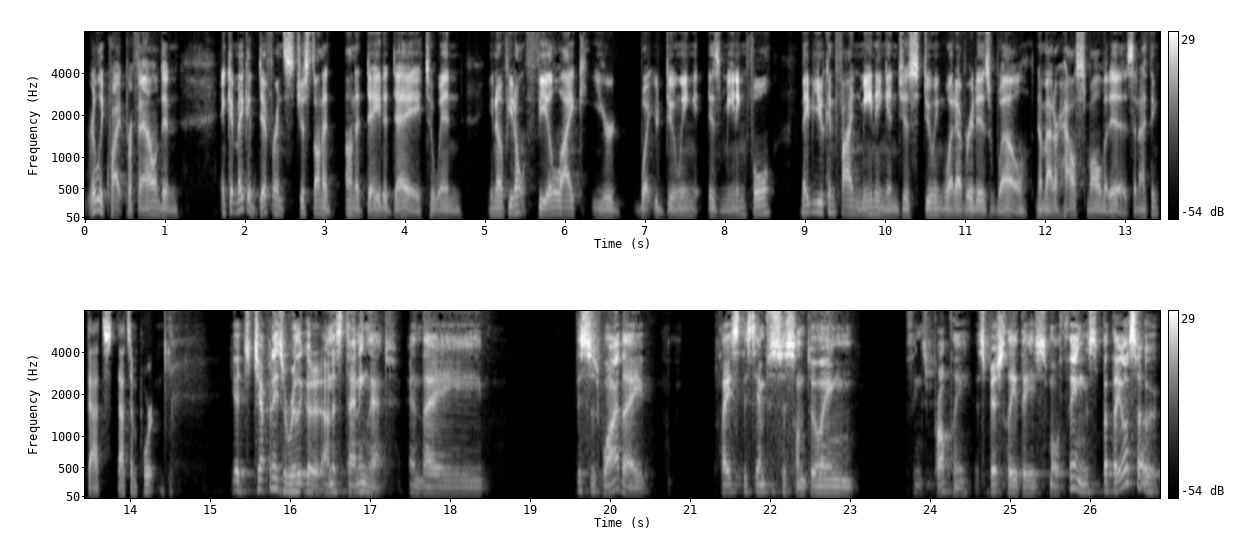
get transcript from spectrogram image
really quite profound and and can make a difference just on a on a day to day to when you know if you don't feel like you're what you're doing is meaningful maybe you can find meaning in just doing whatever it is well no matter how small it is and i think that's that's important yeah japanese are really good at understanding that and they this is why they place this emphasis on doing things properly, especially these small things. But they also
